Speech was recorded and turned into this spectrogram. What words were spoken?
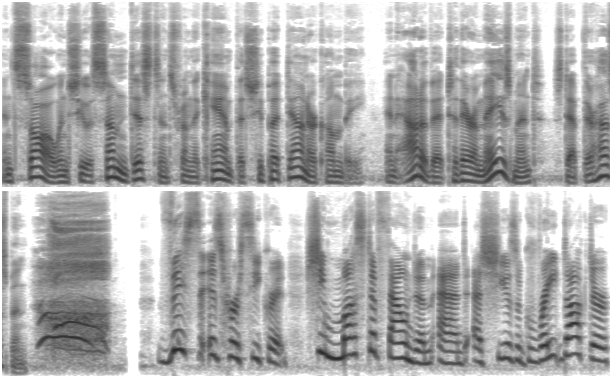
and saw when she was some distance from the camp that she put down her combi, and out of it, to their amazement, stepped their husband. This is her secret. She must have found him, and as she is a great doctor,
